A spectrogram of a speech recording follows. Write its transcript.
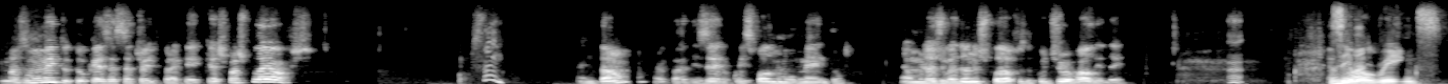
Mas no momento tu queres essa trade para quê? Queres para os playoffs? Sim. Então, eu estou a dizer, o Chris Paul no momento é o melhor jogador nos playoffs do que o Drew Holiday. Zero rings.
